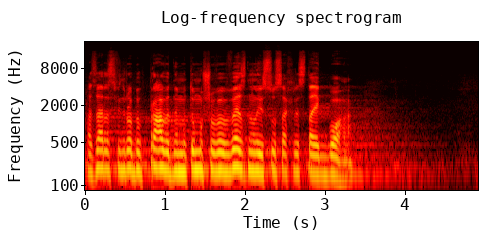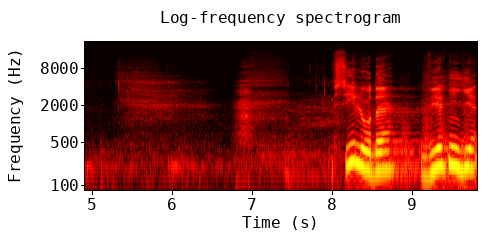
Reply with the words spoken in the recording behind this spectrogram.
а зараз Він робить праведними, тому що ви визнали Ісуса Христа як Бога. Всі люди вірні є,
